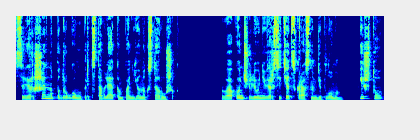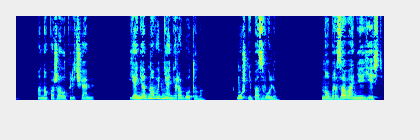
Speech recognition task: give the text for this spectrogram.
совершенно по-другому представляя компаньонок старушек. «Вы окончили университет с красным дипломом. И что?» Она пожала плечами. «Я ни одного дня не работала. Муж не позволил. Но образование есть.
